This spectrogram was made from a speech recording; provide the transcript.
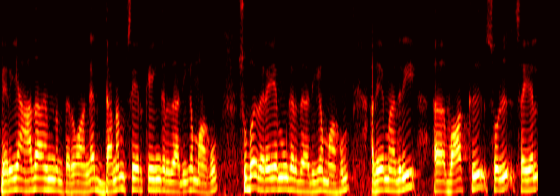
நிறைய ஆதாயம் தருவாங்க. தனம் சேர்க்கைங்கிறது அதிகமாகும். சுப விரயம்ங்கிறது அதிகமாகும். அதே மாதிரி வாக்கு சொல் செயல்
